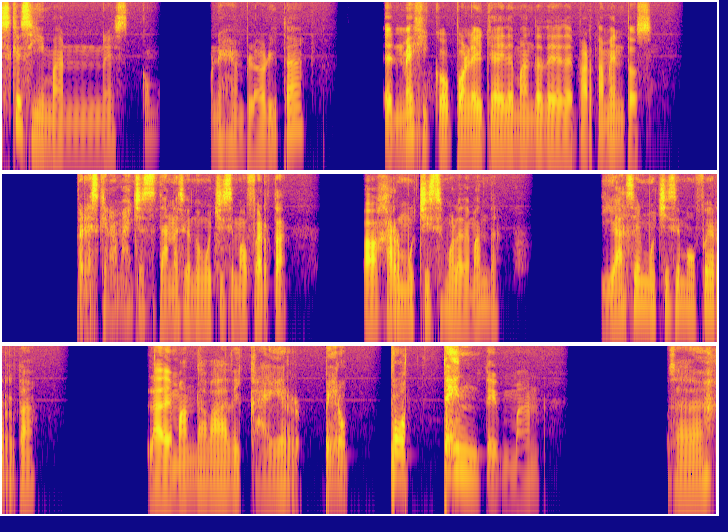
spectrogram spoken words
Es que sí, man. Es como un ejemplo. Ahorita en México, ponle que hay demanda de departamentos. Pero es que no manches, están haciendo muchísima oferta. Va a bajar muchísimo la demanda. Si hacen muchísima oferta, la demanda va a decaer, pero potente, man. O sea,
